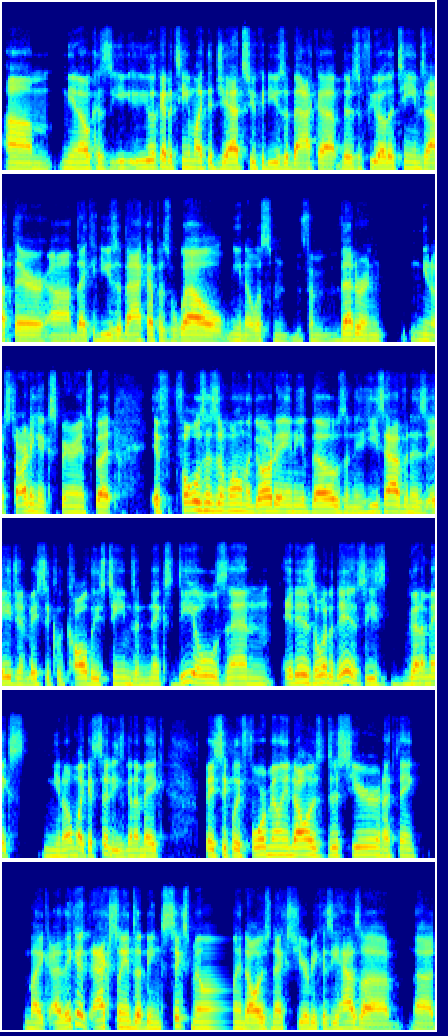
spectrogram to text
Um, you know, because you, you, look at a team like the Jets who could use a backup. There's a few other teams out there um, that could use a backup as well. You know, with some from veteran, you know, starting experience. But if Foles isn't willing to go to any of those, and he's having his agent basically call these teams and nix deals, then it is what it is. He's gonna make, you know, like I said, he's gonna make basically four million dollars this year, and I think like I think it actually ends up being six million dollars next year because he has a, a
